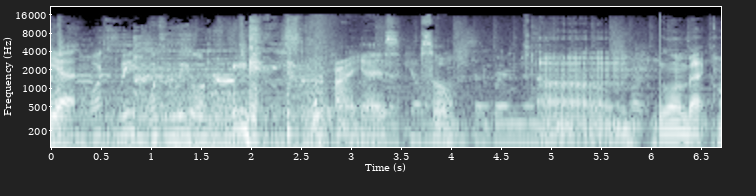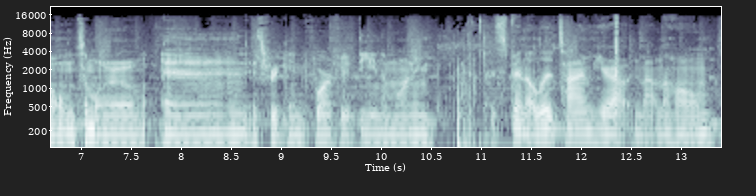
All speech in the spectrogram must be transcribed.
Yeah. What's legal? What's illegal? Alright, guys. So, um, I'm going back home tomorrow, and it's freaking 4:50 in the morning. It's been a lit time here out in Mountain Home.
